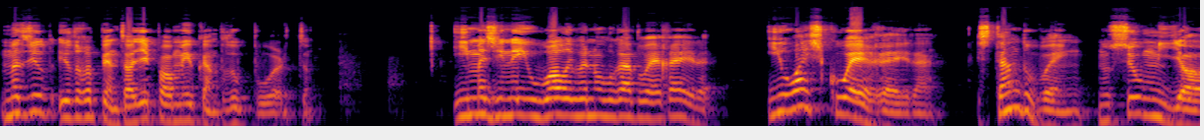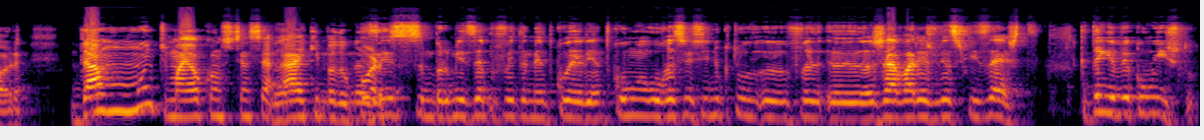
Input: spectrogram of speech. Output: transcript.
Mas eu, eu, de repente olhei para o meio campo do Porto e imaginei o Oliver no lugar do Herrera. E eu acho que o Herrera, estando bem, no seu melhor, dá muito maior consistência mas, à equipa do mas Porto. Mas isso, se me permites, é perfeitamente coerente com o raciocínio que tu uh, já várias vezes fizeste, que tem a ver com isto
